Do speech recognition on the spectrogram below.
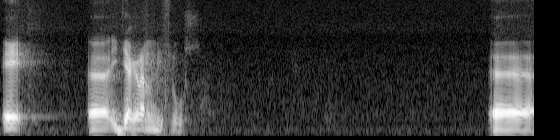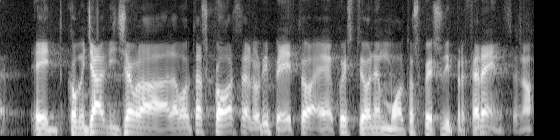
e eh, i diagrammi di flusso. Eh, e come già vi dicevo la, la, volta scorsa, lo ripeto, è questione molto spesso di preferenze, no?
